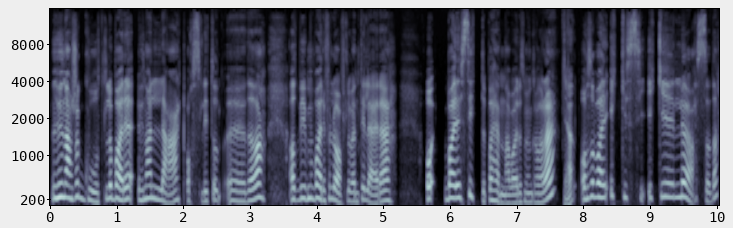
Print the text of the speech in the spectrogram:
Men hun er så god til å bare Hun har lært oss litt uh, det, da. At vi må bare få lov til å ventilere. Og bare sitte på hendene våre, som hun kaller det. Ja. Og så bare ikke, ikke løse det.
